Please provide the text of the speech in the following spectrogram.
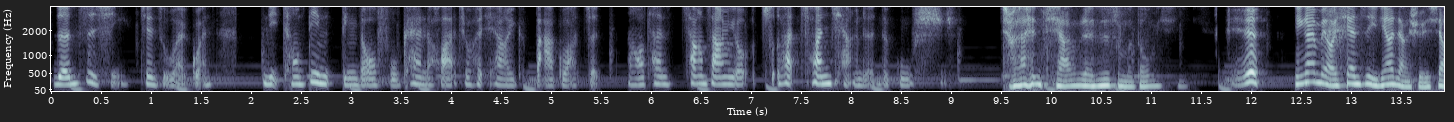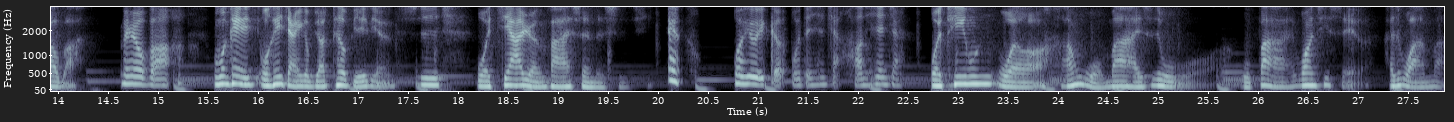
人字形建筑外观，你从顶顶楼俯瞰的话，就很像一个八卦阵。然后它常常有穿穿墙人的故事。穿墙人是什么东西？欸、应该没有限制，一定要讲学校吧？没有吧？我们可以，我可以讲一个比较特别一点，是我家人发生的事情。哎、欸，我有一个，我等一下讲。好，你先讲。我听我好像我妈还是我我爸忘记谁了，还是我阿嬷，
